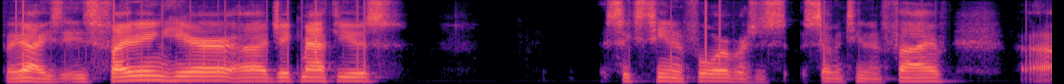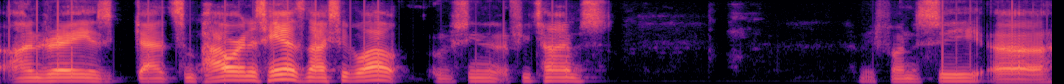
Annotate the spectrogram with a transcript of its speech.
But yeah, he's he's fighting here. Uh, Jake Matthews, sixteen and four versus seventeen and five. Uh, Andre has got some power in his hands, knocks people out. We've seen it a few times. It'll be fun to see. Uh,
